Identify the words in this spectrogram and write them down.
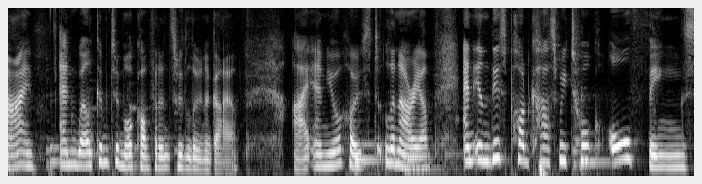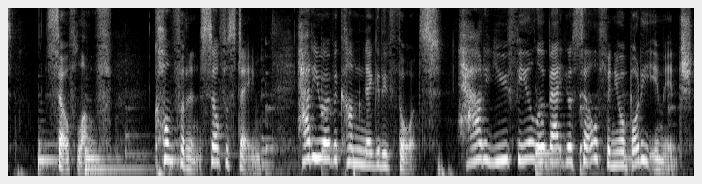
Hi, and welcome to More Confidence with Luna Gaia. I am your host, Lunaria, and in this podcast, we talk all things self love, confidence, self esteem. How do you overcome negative thoughts? How do you feel about yourself and your body image?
